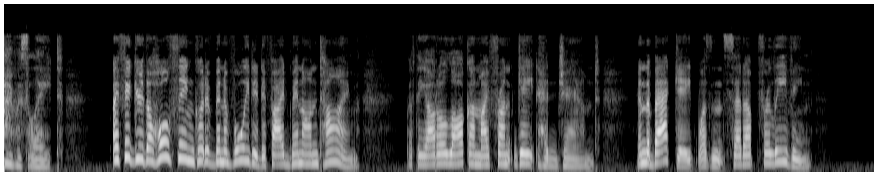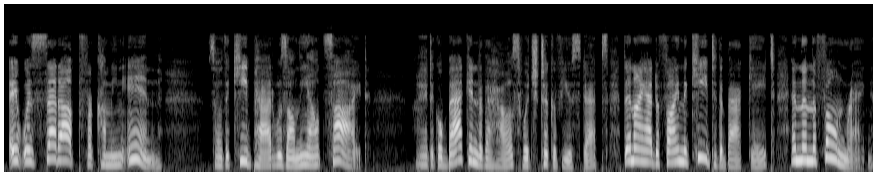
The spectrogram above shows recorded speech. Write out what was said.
I was late. I figure the whole thing could have been avoided if I'd been on time. But the auto lock on my front gate had jammed, and the back gate wasn't set up for leaving. It was set up for coming in, so the keypad was on the outside. I had to go back into the house, which took a few steps. Then I had to find the key to the back gate, and then the phone rang.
